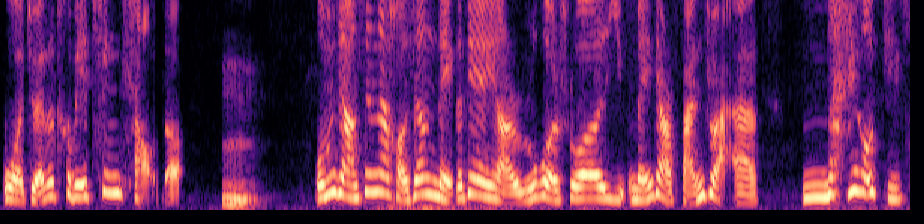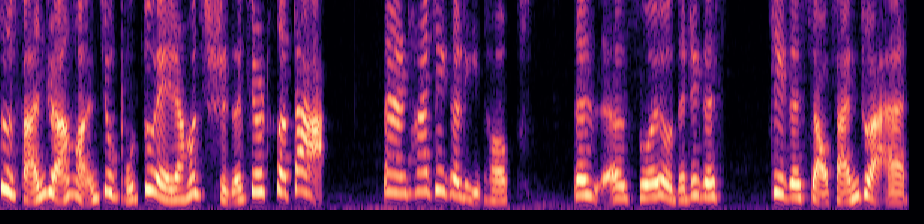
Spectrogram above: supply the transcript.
我觉得特别轻巧的。嗯，我们讲现在好像哪个电影，如果说没点反转，没有几次反转，好像就不对，然后使的劲儿特大。但是它这个里头的呃所有的这个这个小反转，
